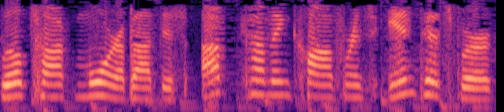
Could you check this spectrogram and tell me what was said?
we'll talk more about this upcoming conference in Pittsburgh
